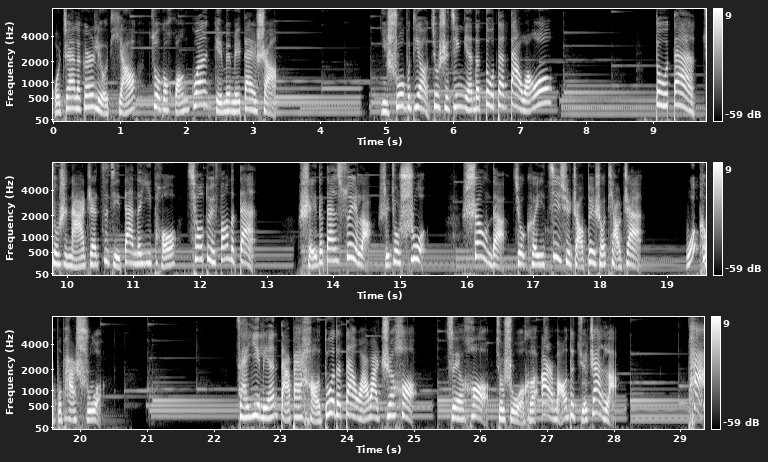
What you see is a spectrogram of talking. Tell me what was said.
我摘了根柳条，做个皇冠给妹妹戴上。你说不定就是今年的斗蛋大王哦。斗蛋就是拿着自己蛋的一头敲对方的蛋，谁的蛋碎了，谁就输。剩的就可以继续找对手挑战，我可不怕输。在一连打败好多的蛋娃娃之后，最后就是我和二毛的决战了。啪！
